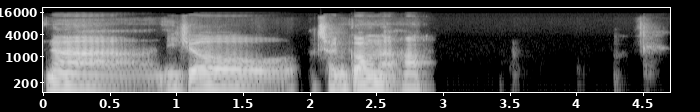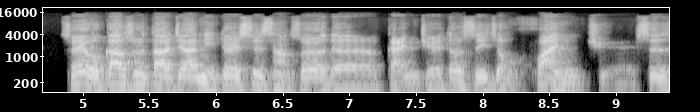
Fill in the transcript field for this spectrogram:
那你就成功了哈。所以我告诉大家，你对市场所有的感觉都是一种幻觉，是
